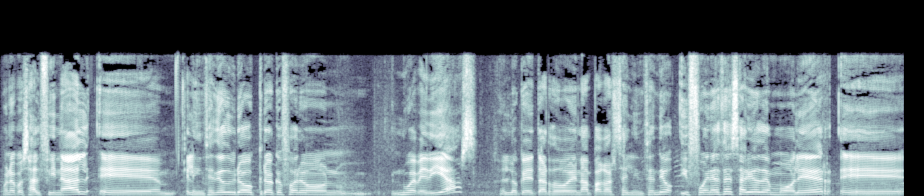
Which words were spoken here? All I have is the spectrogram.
Bueno, pues al final eh, el incendio duró, creo que fueron nueve días, lo que tardó en apagarse el incendio, y fue necesario demoler, eh,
